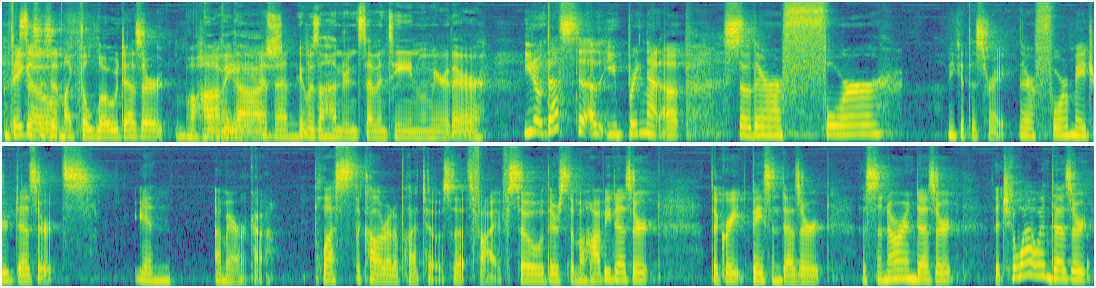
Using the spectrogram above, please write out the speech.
Vegas So- is in like the low desert Oh Mojave, my gosh, and then it was 117 when we were there. You know, that's the, uh, you bring that up. So there are four, let me get this right. There are four major deserts in America, plus the Colorado Plateau. So that's five. So there's the Mojave Desert, the Great Basin Desert, the Sonoran Desert, the Chihuahuan Desert,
